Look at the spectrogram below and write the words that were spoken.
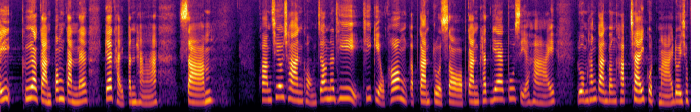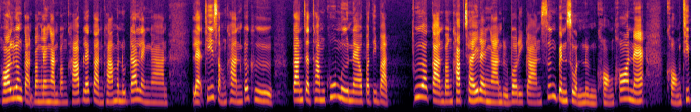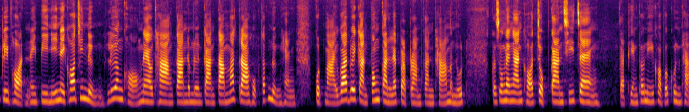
เพื่อการป้องกันและแก้ไขปัญหา 3. ความเชี่ยวชาญของเจ้าหน้าที่ที่เกี่ยวข้องกับการตรวจสอบการคัดแยกผู้เสียหาย รวมทั้งการบังคับใช้กฎหมาย โดยเฉพาะเรื่องการบังแรงงานบังคับ และการค้ามนุษย์ด้านแรงงาน และที่สำคัญก็คือ การจัดทำคู่มือแนวปฏิบัติ เพื่อการบังคับใช้แรงงานหรือบริการ ซึ่งเป็นส่วนหนึ่งของข้อแนะของทิปรีพอร์ตในปีนี้ในข้อที่ 1 เรื่องของแนวทางการดำเนินการตามมาตรา6ทับหนึ่งแห่งกฎหมายว่าด้วยการป้องกันและปราบปรามการค้ามนุษย์ กระทรวงแรงงานขอจบการชี้แจง แต่เพียงเท่านี้ขอบพระคุณค่ะ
